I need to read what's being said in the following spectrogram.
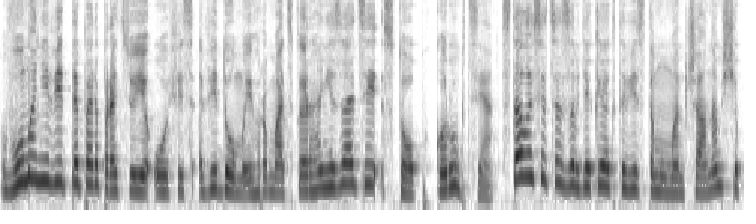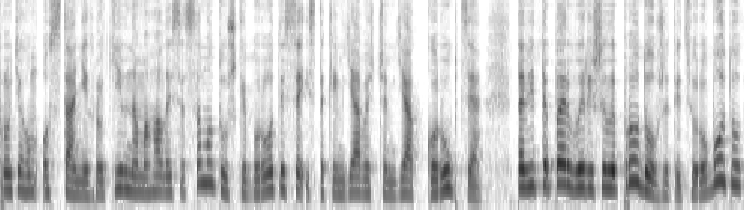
В Умані відтепер працює офіс відомої громадської організації Стоп корупція. Сталося це завдяки активістам-уманчанам, що протягом останніх років намагалися самотужки боротися із таким явищем, як корупція, та відтепер вирішили продовжити цю роботу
